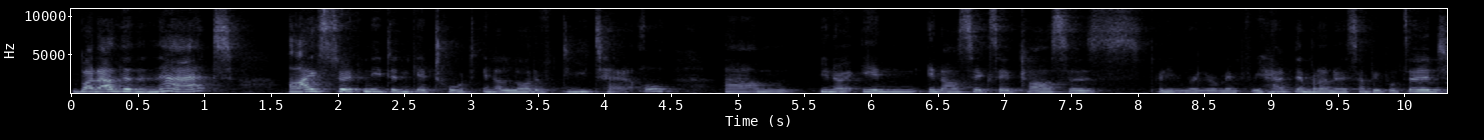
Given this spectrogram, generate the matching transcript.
But other than that, I certainly didn't get taught in a lot of detail. Um, you know, in in our sex ed classes, don't even really remember if we had them, but I know some people did,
